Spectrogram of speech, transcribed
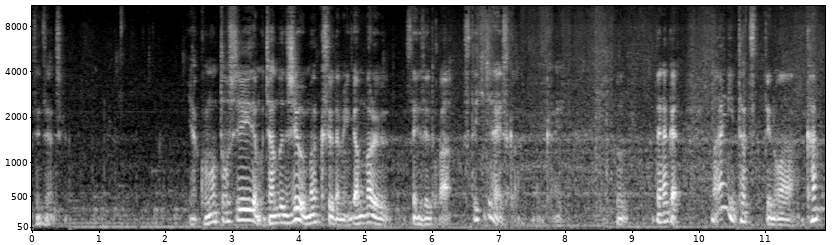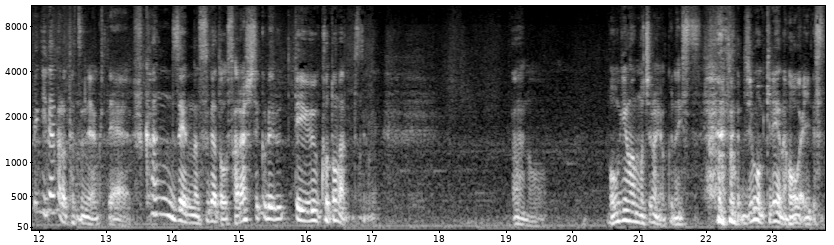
先生なんですけど。いやこの年でもちゃんと字をうまくするために頑張る先生とか素敵じゃないですか。なんかね、うん、でなんか前に立つっていうのは完璧だから立つんじゃなくて不完全な姿を晒してくれるっていうことなんですよね。あの暴言はもちろん良くないです。字も綺麗な方がいいです。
